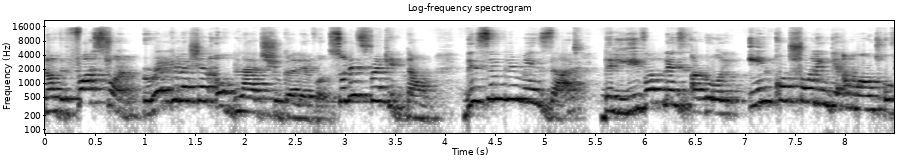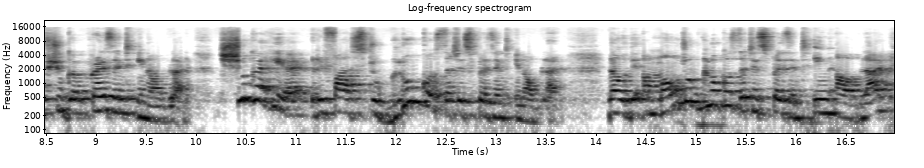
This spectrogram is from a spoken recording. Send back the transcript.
Now, the first one, regulation of blood sugar level. So let's break it down. This simply means that the liver plays a role in controlling the amount of sugar present in our blood. Sugar here refers to glucose that is present in our blood. Now, the amount of glucose that is present in our blood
